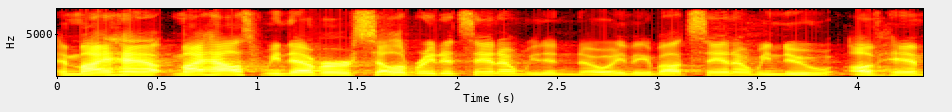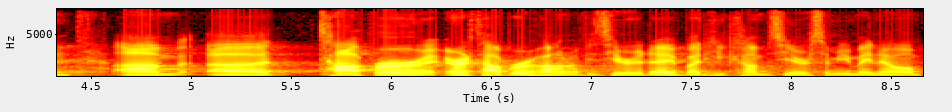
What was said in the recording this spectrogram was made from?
in my, ha- my house, we never celebrated Santa. We didn't know anything about Santa. We knew of him. Um, uh, Topper, Eric Topper, I don't know if he's here today, but he comes here. Some of you may know him.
